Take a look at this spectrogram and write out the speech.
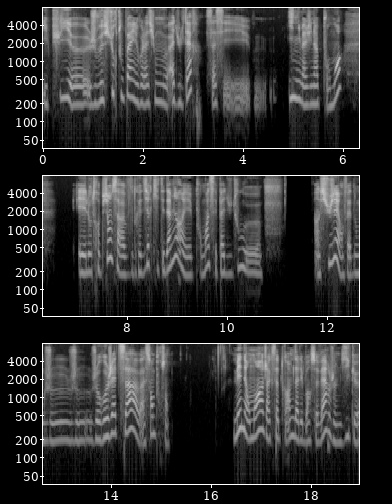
Et puis, je veux surtout pas une relation adultère. Ça, c'est inimaginable pour moi. Et l'autre option, ça voudrait dire quitter Damien. Et pour moi, c'est pas du tout euh, un sujet en fait. Donc je, je, rejette ça à 100%. Mais néanmoins, j'accepte quand même d'aller boire ce verre. Je me dis que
